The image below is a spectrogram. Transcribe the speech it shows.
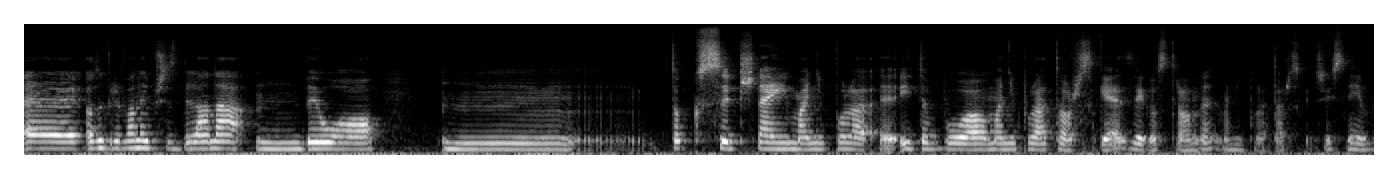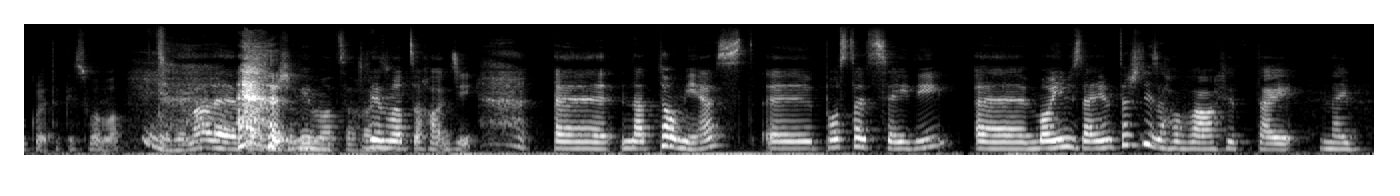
e, odgrywanej przez Dylana mm, było mm, toksyczne i, manipula- i to było manipulatorskie z jego strony. Manipulatorskie, czy istnieje w ogóle takie słowo? Nie wiem, ale ważne, że wiemy o co chodzi. Wiemy o co chodzi. E, natomiast e, postać Sadie e, moim zdaniem też nie zachowała się tutaj najbardziej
